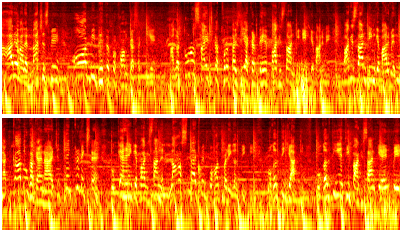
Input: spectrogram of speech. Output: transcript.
आने वाले मैचेस में और भी बेहतर परफॉर्म कर सकती है। अगर दोनों साइड्स का थोड़ा तजिया करते हैं पाकिस्तान की टीम के बारे में। पाकिस्तान टीम के बारे में नक्कादों का कहना है, जितने क्रिटिक्स हैं, वो कह रहे हैं कि पाकिस्तान ने लास्ट मैच में बहुत बड़ी गलती की। वो गलती क्या थी? वो गलती ये थी पाकिस्तान के एंड पे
